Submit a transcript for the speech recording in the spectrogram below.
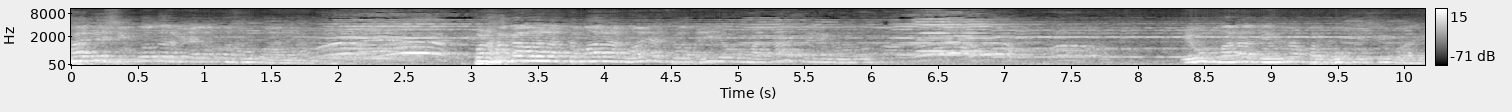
થાકે શીખવતર વેલામાં શું ભારે પણ હગાવાલા તમારા નોયા ચૌધરી એવું માતા કરે બોલું એવું મારા દેવના પર ભૂખ શું ભારે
